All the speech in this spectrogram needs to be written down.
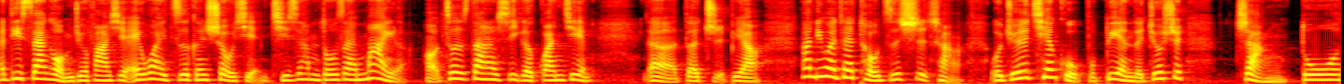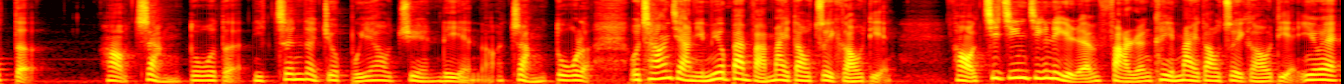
那第三个，我们就发现，哎，外资跟寿险其实他们都在卖了，好，这当然是一个关键呃的指标。那另外在投资市场，我觉得千古不变的就是涨多的。好，涨多的，你真的就不要眷恋了。涨多了，我常讲，你没有办法卖到最高点。好，基金经理人、法人可以卖到最高点，因为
